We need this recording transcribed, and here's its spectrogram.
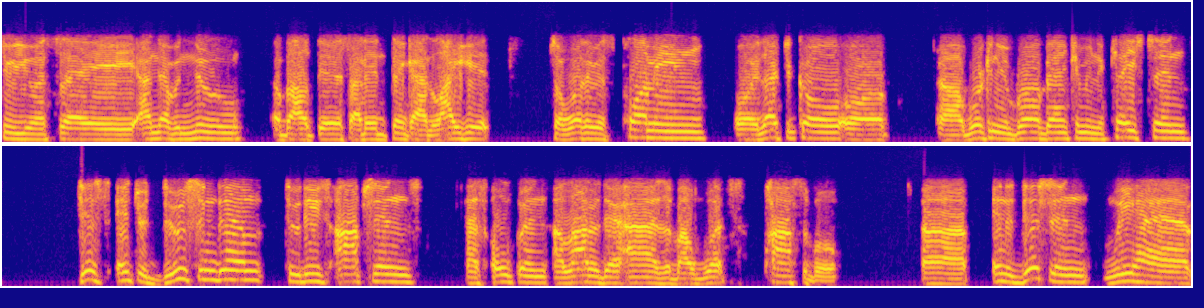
to you and say, I never knew about this. I didn't think I'd like it. So whether it's plumbing or electrical or uh, working in broadband communication, just introducing them to these options has opened a lot of their eyes about what's possible. Uh, in addition, we have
